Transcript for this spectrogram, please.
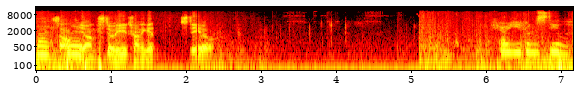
Like, Salty, where- I'm still here trying to get steel. how are you gonna steal it?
